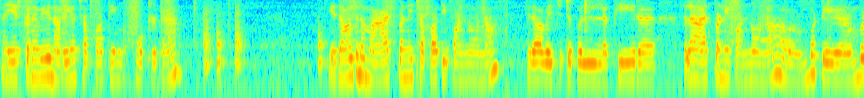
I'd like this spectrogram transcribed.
நான் ஏற்கனவே நிறையா சப்பாத்தி இங்கே போட்டிருக்கேன். ஏதாவது நம்ம ஆட் பண்ணி சப்பாத்தி பண்ணோன்னா ஏதாவது வெஜிடபிள் இல்லை கீரை இதெல்லாம் ஆட் பண்ணி பண்ணோன்னா ரொம்ப டே ரொம்ப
